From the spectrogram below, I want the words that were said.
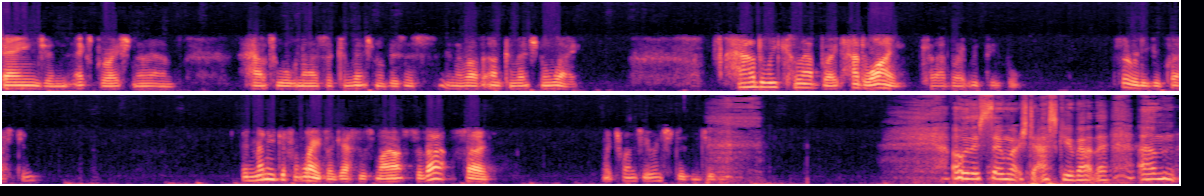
change and exploration around how to organize a conventional business in a rather unconventional way. How do we collaborate? How do I collaborate with people? It's a really good question. In many different ways, I guess, is my answer to that. So, which ones you're you interested in, Julie? Oh, there's so much to ask you about there. Um,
